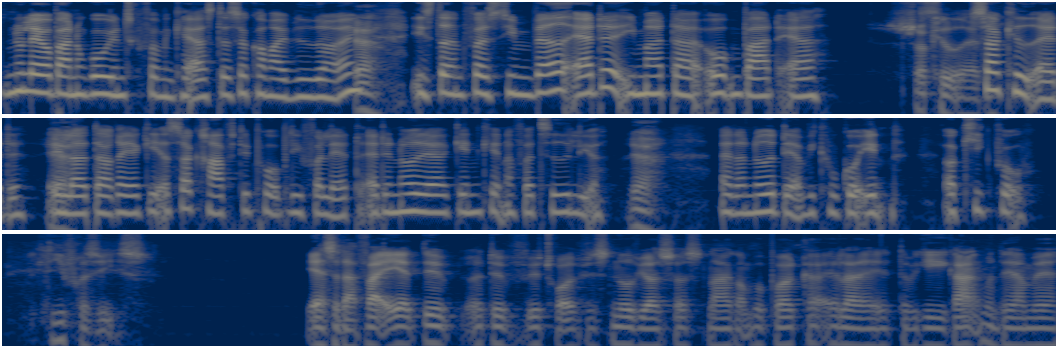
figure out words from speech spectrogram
nu laver jeg bare nogle gode ønsker for min kæreste, så kommer jeg videre, ikke? ja, I stedet for at sige, hvad er det i mig, der åbenbart er så ked af det. så ked af det, Ja. eller der reagerer så kraftigt på at blive forladt? Er det noget, jeg genkender fra tidligere? Ja, Er der noget der, vi kunne gå ind og kigge på? lige præcis. Ja, så der er faktisk, ja, det, det jeg tror jeg, det er noget, vi også har snakket om på podcast, eller øh, da vi gik i gang med det her med,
